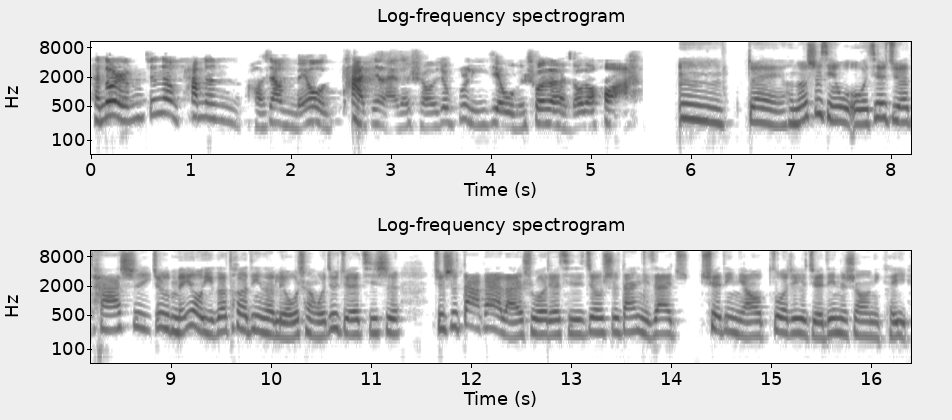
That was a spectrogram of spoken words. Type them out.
很多人真的，他们好像没有踏进来的时候，就不理解我们说的很多的话。嗯，对，很多事情我我其实觉得它是就没有一个特定的流程，我就觉得其实就是大概来说，觉得其实就是当你在确定你要做这个决定的时候，你可以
